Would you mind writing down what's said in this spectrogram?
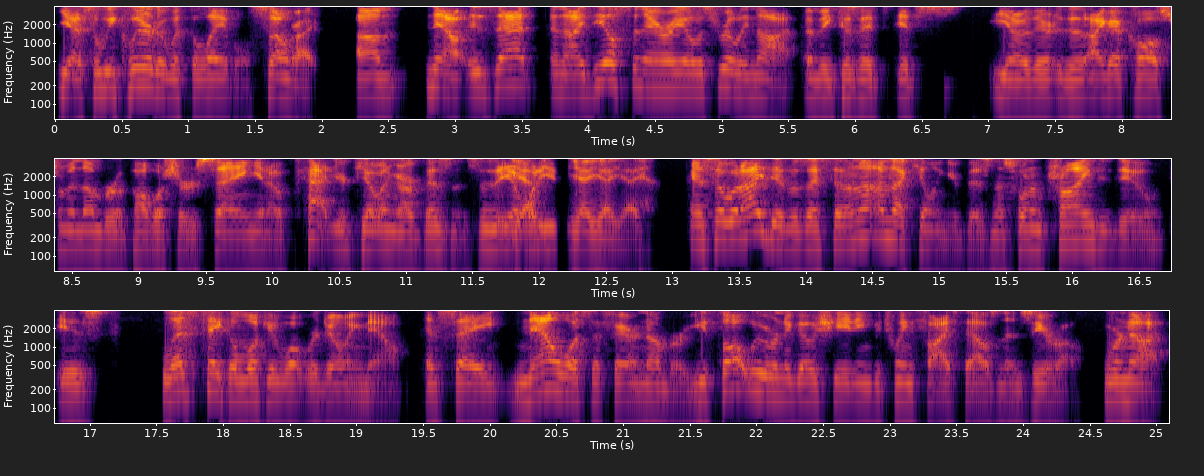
Yeah, so we cleared it with the label. So Right. Um, now is that an ideal scenario? It's really not I mean, because it, it's you know there, there- I got calls from a number of publishers saying you know Pat you're killing our business. You know, yeah. What do you? yeah, yeah, yeah, yeah. And so what I did was I said I'm not I'm not killing your business. What I'm trying to do is let's take a look at what we're doing now and say now what's a fair number? You thought we were negotiating between five thousand and zero. We're not.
